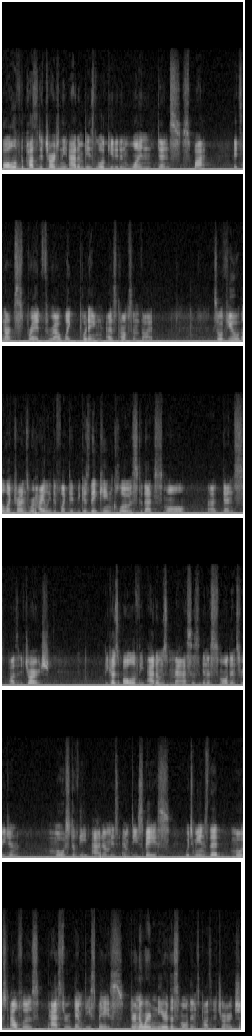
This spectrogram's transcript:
all of the positive charge in the atom is located in one dense spot. It's not spread throughout like pudding, as Thomson thought. So a few electrons were highly deflected because they came close to that small, uh, dense positive charge. Because all of the atom's mass is in a small dense region, most of the atom is empty space, which means that most alphas pass through empty space. They're nowhere near the small dense positive charge,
